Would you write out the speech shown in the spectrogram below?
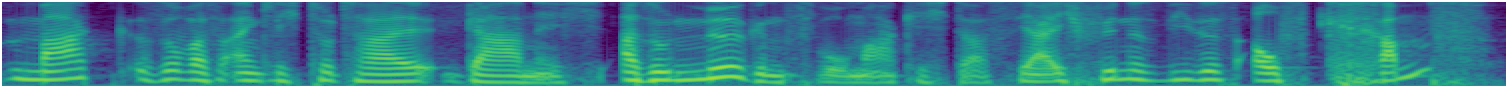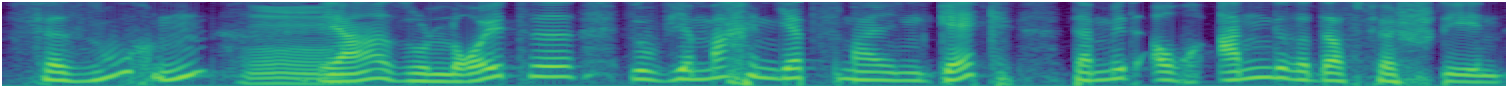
mag sowas eigentlich total gar nicht. Also nirgendwo mag ich das. Ja, ich finde es dieses auf Krampf versuchen, Mhm. ja, so Leute, so wir machen jetzt mal einen Gag, damit auch andere das verstehen.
